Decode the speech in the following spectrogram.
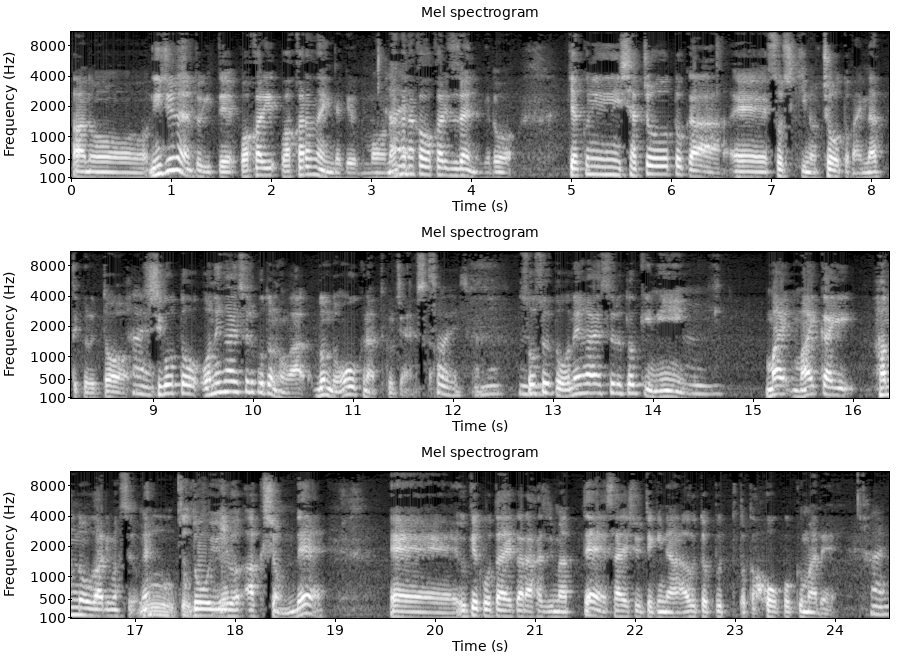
あの20代の時って分かり分からないんだけれども、い。なかなか分かりづらいんだけど逆に社長とか、えー組織の長とかになってくると、はい。仕事をお願いすることの方がどんどん多くなってくるじゃないですか。そうですよね、そうするとお願いするときに、うん。毎毎回反応がありますよね,、うんそうですね。どういうアクションで、えー受け答えから始まって最終的なアウトプットとか報告まで、はい、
